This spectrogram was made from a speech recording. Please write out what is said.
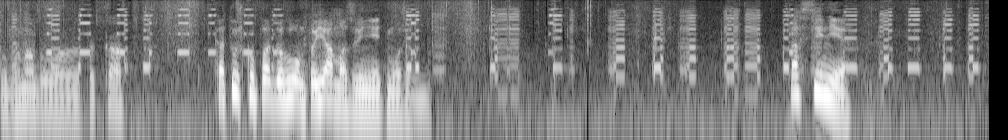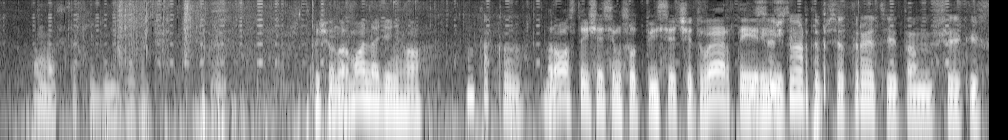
Глубина була така. Катушку під углом, то яма звенеть може. Та в стіні. У нас такі деньги. Ти що, нормальна деньга? Ну так. е, Раз 1754 рік. 54, 53 і там ще якийсь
